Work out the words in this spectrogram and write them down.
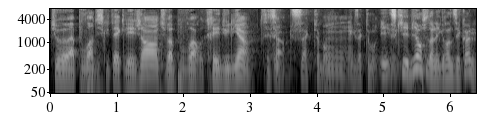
tu vas pouvoir discuter avec les gens, tu vas pouvoir créer du lien, c'est ça. Exactement, Mm. exactement. Et ce qui est bien aussi dans les grandes écoles,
